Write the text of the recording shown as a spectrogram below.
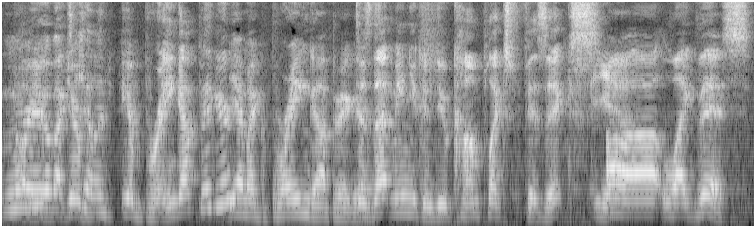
we're gonna go back to your, killing. your brain got bigger? Yeah, my brain got bigger. Does that mean you can do complex physics? Yeah. Uh, like this.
